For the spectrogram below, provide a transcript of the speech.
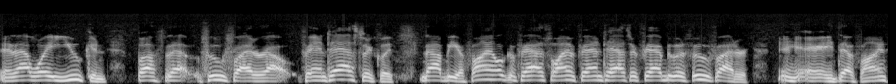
and that way you can buff that Foo Fighter out fantastically. That'll be a fine looking, fast flying, fantastic, fabulous Foo Fighter. Ain't that fine?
